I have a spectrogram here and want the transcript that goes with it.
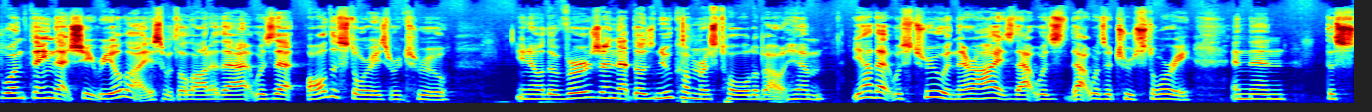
one thing that she realized with a lot of that was that all the stories were true you know, the version that those newcomers told about him, yeah, that was true in their eyes. That was that was a true story. And then the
